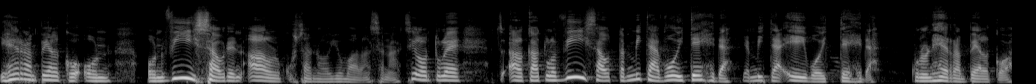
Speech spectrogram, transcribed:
Ja Herran pelko on, on viisauden alku, sanoo Jumalan sana. Silloin tulee, alkaa tulla viisautta, mitä voi tehdä ja mitä ei voi tehdä, kun on Herran pelkoa.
